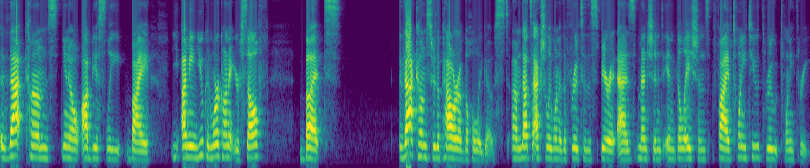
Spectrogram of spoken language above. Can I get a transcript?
that comes, you know, obviously by, I mean, you can work on it yourself, but that comes through the power of the Holy Ghost. Um, that's actually one of the fruits of the Spirit, as mentioned in Galatians 5 22 through 23.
